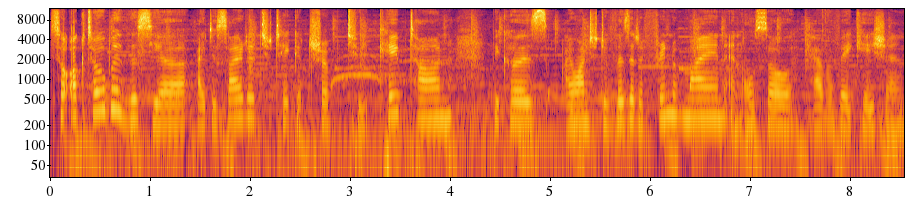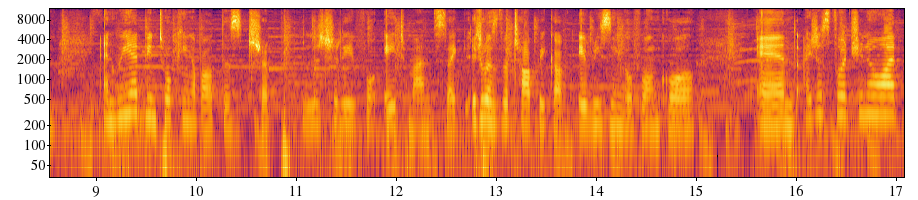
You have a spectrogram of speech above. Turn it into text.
So October this year, I decided to take a trip to Cape Town because I wanted to visit a friend of mine and also have a vacation. And we had been talking about this trip literally for eight months. Like it was the topic of every single phone call. And I just thought, you know what?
